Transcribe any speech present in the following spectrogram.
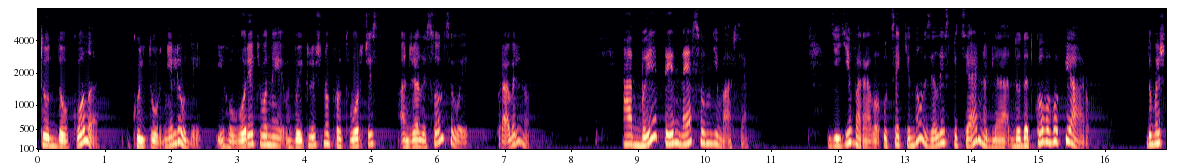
Тут довкола культурні люди, і говорять вони виключно про творчість Анжели Сонцевої, правильно? Аби ти не сумнівався. Її вараво у це кіно взяли спеціально для додаткового піару. Думаєш,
